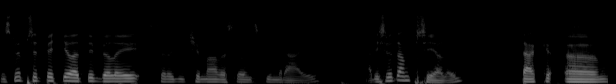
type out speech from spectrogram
My jsme před pěti lety byli s rodičema ve slovenském ráji a když jsme tam přijeli, tak uh,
